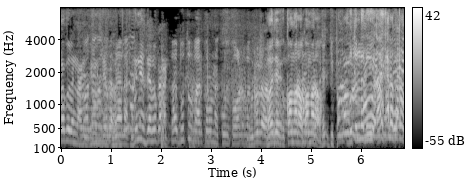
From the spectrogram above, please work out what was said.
কইতেছে জিনিস বুতুল বার করো না কই ফটো ওই যে কমারো কমারো বোতলটা কি আয় কারও কারও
